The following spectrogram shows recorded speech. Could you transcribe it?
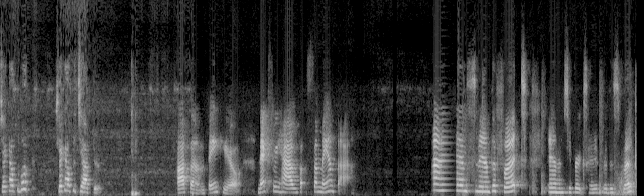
check out the book, check out the chapter. Awesome. Thank you. Next, we have Samantha. Hi, I'm Samantha Foot, and I'm super excited for this book.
